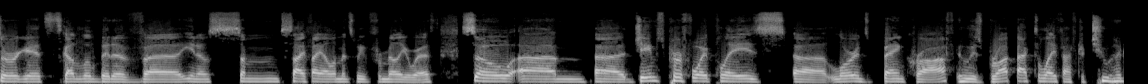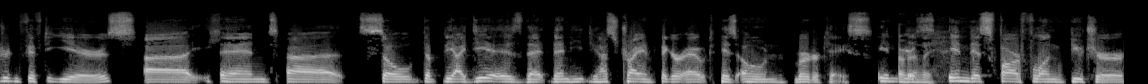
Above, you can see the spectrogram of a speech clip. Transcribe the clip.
surrogates, it's got a little bit of, uh, you know, some sci fi elements we're familiar with. So um, uh, James Purefoy plays uh, Laurens Bancroft, who is brought back to life after 250 years. Uh, and uh, so the, the idea is that then he, he has to try and figure out his own murder case in Oh, this, really? in this far flung future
